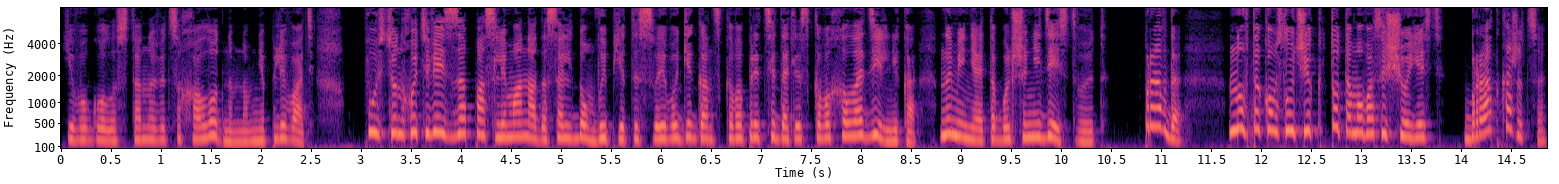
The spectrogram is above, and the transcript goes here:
Его голос становится холодным, но мне плевать. Пусть он хоть весь запас лимонада со льдом выпьет из своего гигантского председательского холодильника. На меня это больше не действует. Правда? Ну, в таком случае, кто там у вас еще есть? Брат, кажется?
